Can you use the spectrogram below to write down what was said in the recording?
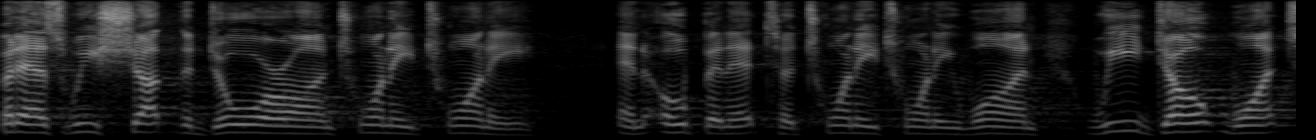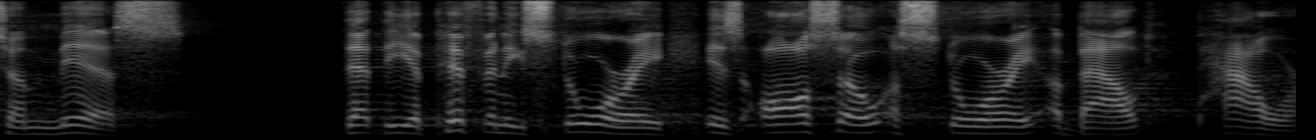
But as we shut the door on 2020 and open it to 2021, we don't want to miss that the Epiphany story is also a story about power.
